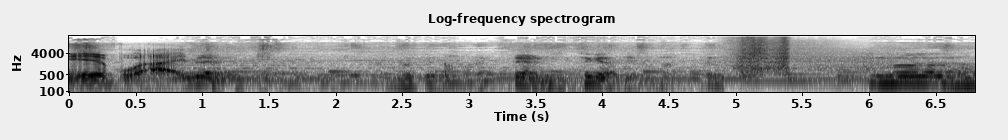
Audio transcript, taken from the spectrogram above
Yeah, boy. ਦੇ ਤੇਣ ਠੀਕ ਹੈ ਤੇ ਲਾ ਲਾ ਲਾ ਹਾਂ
